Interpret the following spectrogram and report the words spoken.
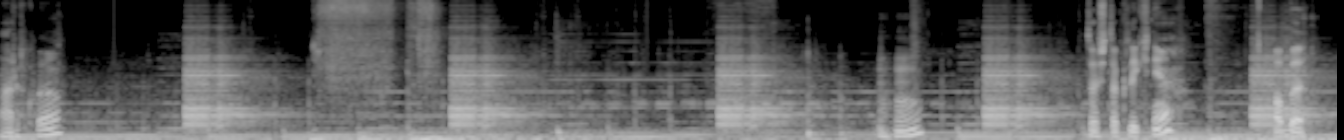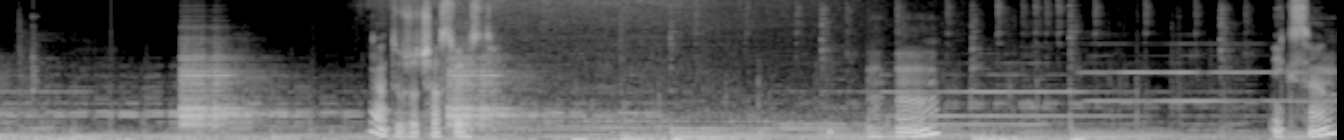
Arkwell. Mhm. Ktoś to kliknie? Oby. A, dużo czasu jest. Xen.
